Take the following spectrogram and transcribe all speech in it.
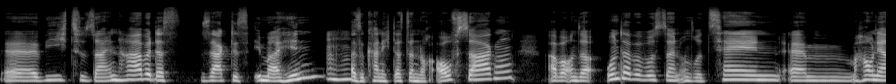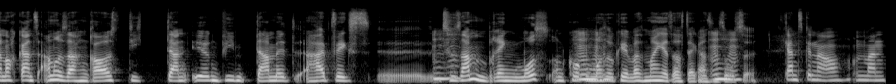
äh, wie ich zu sein habe. Das sagt es immerhin, mhm. also kann ich das dann noch aufsagen, aber unser Unterbewusstsein, unsere Zellen ähm, hauen ja noch ganz andere Sachen raus, die dann irgendwie damit halbwegs äh, mhm. zusammenbringen muss und gucken mhm. muss, okay, was mache ich jetzt aus der ganzen mhm. Soße? Ganz genau. Und man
